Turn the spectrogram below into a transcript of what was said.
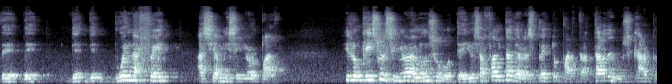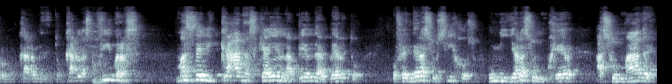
de, de buena fe hacia mi Señor Padre. Y lo que hizo el señor Alonso Botello, esa falta de respeto para tratar de buscar provocarme, de tocar las fibras más delicadas que hay en la piel de Alberto, ofender a sus hijos, humillar a su mujer, a su madre,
